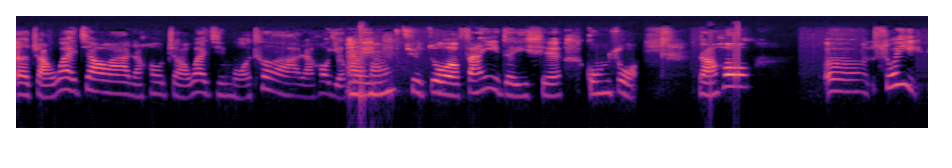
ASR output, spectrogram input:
呃找外教啊，然后找外籍模特啊，然后也会去做翻译的一些工作，然后呃，所以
